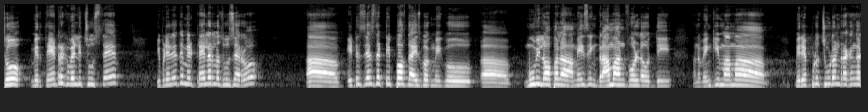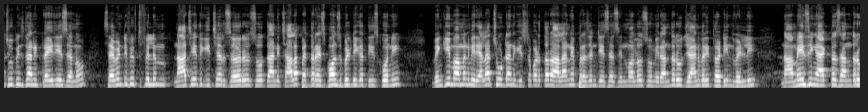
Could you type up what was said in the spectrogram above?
సో మీరు థియేటర్కి వెళ్ళి చూస్తే ఇప్పుడు ఏదైతే మీరు ట్రైలర్లో చూసారో it is just the tip of the iceberg మీకు మూవీ లోపల అమేజింగ్ డ్రామా అన్ఫోల్డ్ అవుద్ది. మన వెంకీ మామ మీరు ఎప్పుడు చూడని రకంగా చూపించడానికి ట్రై చేశాను. సెవెంటీ ఫిఫ్త్ ఫిలిం నా చేతికి ఇచ్చారు సార్. సో దాన్ని చాలా పెద్ద రెస్పాన్సిబిలిటీగా తీసుకొని వెంకీ మామని మీరు ఎలా చూడడానికి ఇష్టపడతారో అలానే ప్రజెంట్ చేశారు సినిమాలో. సో మీరు అందరూ జనవరి థర్టీన్త్ వెళ్ళి నా అమేజింగ్ యాక్టర్స్ అందరూ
